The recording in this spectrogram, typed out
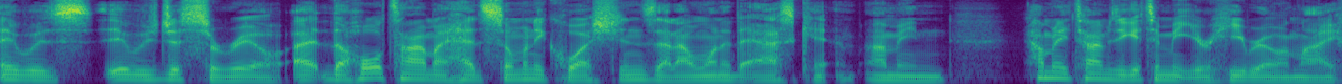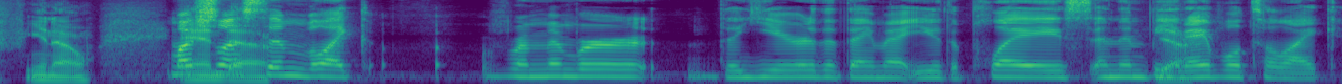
it was it was just surreal. I, the whole time, I had so many questions that I wanted to ask him. I mean, how many times do you get to meet your hero in life, you know? Much And, less uh, than like remember the year that they met you, the place, and then being Yeah. able to like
